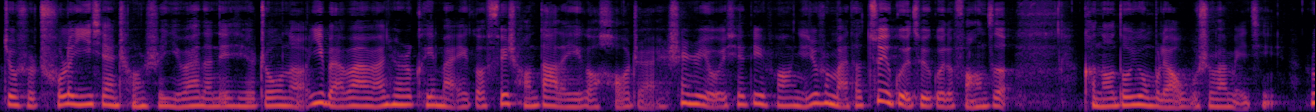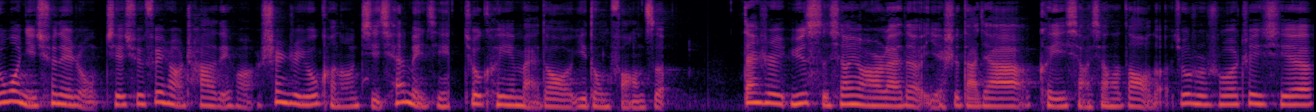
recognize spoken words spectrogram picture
就是除了一线城市以外的那些州呢，一百万完全是可以买一个非常大的一个豪宅，甚至有一些地方，你就是买它最贵最贵的房子，可能都用不了五十万美金。如果你去那种街区非常差的地方，甚至有可能几千美金就可以买到一栋房子。但是与此相应而来的，也是大家可以想象得到的，就是说这些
